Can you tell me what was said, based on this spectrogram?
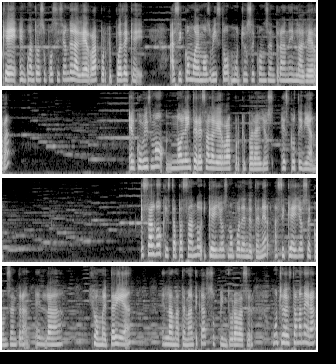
que en cuanto a su posición de la guerra, porque puede que, así como hemos visto, muchos se concentran en la guerra, el cubismo no le interesa la guerra porque para ellos es cotidiano. Es algo que está pasando y que ellos no pueden detener, así que ellos se concentran en la geometría, en la matemática, su pintura va a ser mucho de esta manera.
